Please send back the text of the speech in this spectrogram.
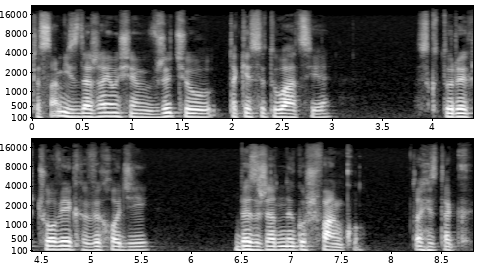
Czasami zdarzają się w życiu takie sytuacje, z których człowiek wychodzi bez żadnego szwanku. To jest tak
